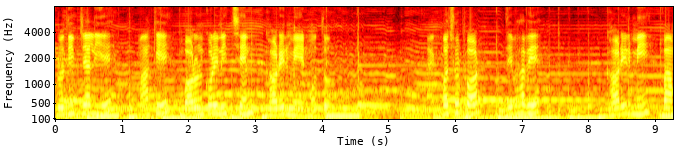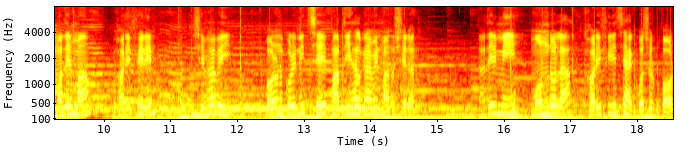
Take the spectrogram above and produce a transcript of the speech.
প্রদীপ জ্বালিয়ে মাকে বরণ করে নিচ্ছেন ঘরের মেয়ের মতো। এক বছর পর যেভাবে ঘরের মেয়ে বা আমাদের মা ঘরে ফেরেন, সেভাবেই বরণ করে নিচ্ছে পাতিহাল গ্রামের মানুষেরা। তাদের মেয়ে মণ্ডলা ঘরে ফিরেছে এক বছর পর।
